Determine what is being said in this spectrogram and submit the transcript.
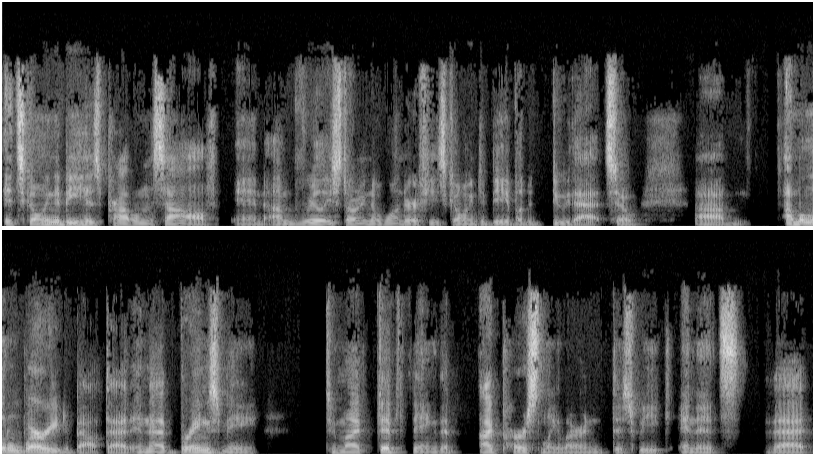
it's going to be his problem to solve. And I'm really starting to wonder if he's going to be able to do that. So um, I'm a little worried about that. And that brings me to my fifth thing that I personally learned this week. And it's that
